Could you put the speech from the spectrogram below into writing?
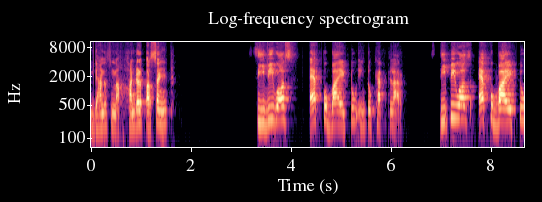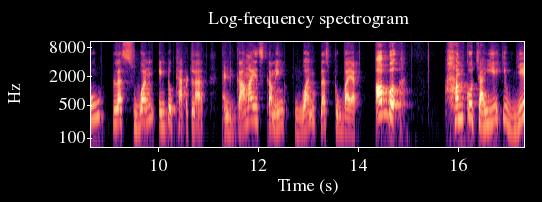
ध्यान से सुनना hundred percent CV was f by two into capital R CP was f by two plus one into capital R and gamma is coming one plus two by f अब हमको चाहिए कि ये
